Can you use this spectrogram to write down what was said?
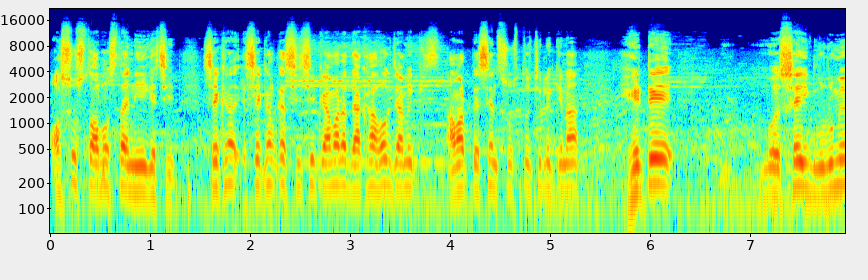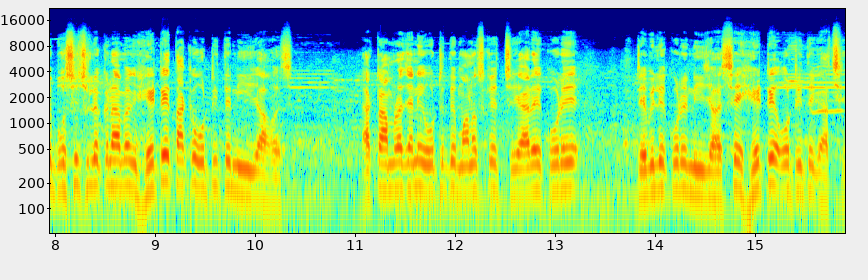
অসুস্থ অবস্থায় নিয়ে গেছি। সেখানে সেখানকার সিসি ক্যামেরা দেখা হোক যে আমি আমার পেশেন্ট সুস্থ ছিল কিনা। হেঁটে সেই রুমে বসেছিল কিনা এবং হেঁটে তাকে ওটিতে নিয়ে যাওয়া হয়েছে। একটা আমরা জানি ওটিতে মানুষকে চেয়ারে করে, টেবিলে করে নিয়ে যাওয়া সে হেঁটে ওটিতে গেছে।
